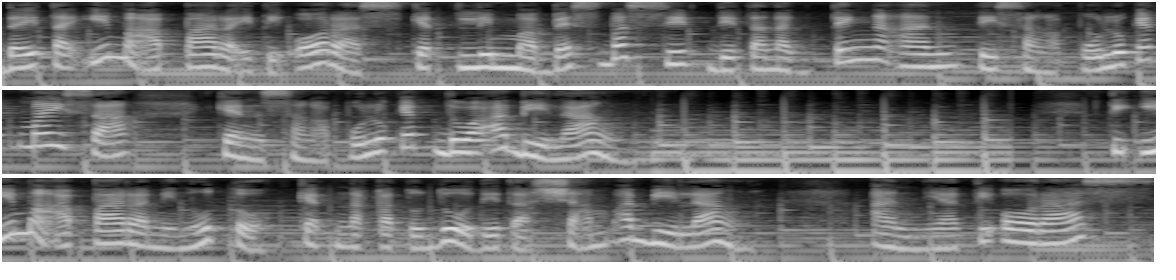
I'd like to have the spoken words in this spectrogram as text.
Dayta ima para iti oras ket lima bes basit dita nagtengaan ti sangapulo ket maysa ken sangapulo ket dua a bilang ti ima a para minuto ket nakatudo dita siyam a bilang. Anya ti oras?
